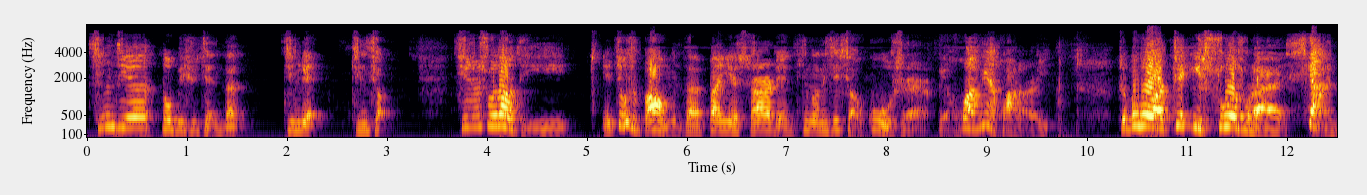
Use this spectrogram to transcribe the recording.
情节都必须简单、精炼、精巧。其实说到底。也就是把我们在半夜十二点听到那些小故事给画面化了而已，只不过这一说出来吓你，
